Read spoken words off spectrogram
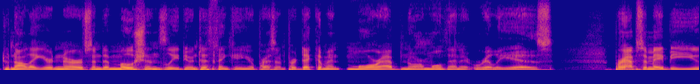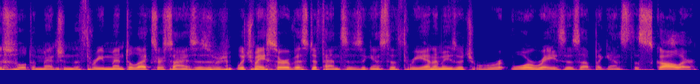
Do not let your nerves and emotions lead you into thinking your present predicament more abnormal than it really is. Perhaps it may be useful to mention the three mental exercises which- may serve as defenses against the three enemies which war raises up against the scholar.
